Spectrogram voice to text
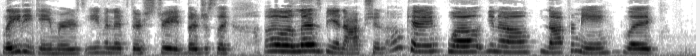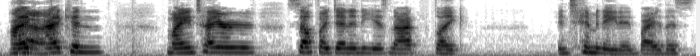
lady gamers, even if they're straight, they're just like, oh, a lesbian option. Okay, well, you know, not for me. Like Yeah. I I can my entire self identity is not like intimidated by this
